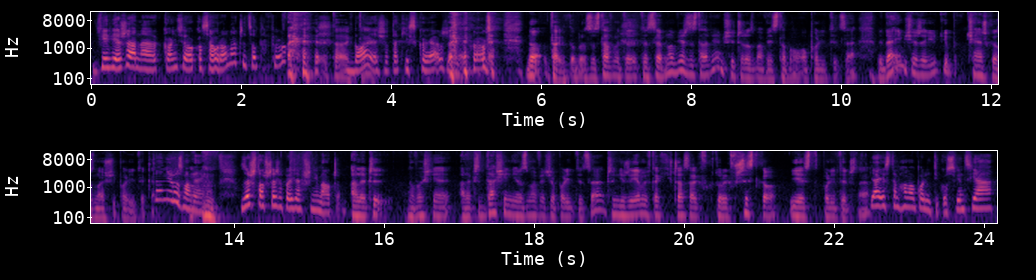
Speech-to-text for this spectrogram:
Dwie wieże, a na końcu oko Saurona, czy co tam było? tak, Boję tak. się takich skojarzeń. No tak, dobra, zostawmy te, te srebrno. Wiesz, zastanawiałem się, czy rozmawiać z Tobą o polityce. Wydaje mi się, że YouTube ciężko znosi politykę. To nie rozmawiajmy. Zresztą, szczerze powiedziawszy, nie ma o czym. Ale czy, no właśnie, ale czy da się nie rozmawiać o polityce? Czy nie żyjemy w takich czasach, w których wszystko jest polityczne? Ja jestem homo politicus, więc ja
